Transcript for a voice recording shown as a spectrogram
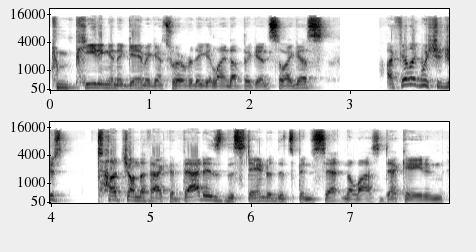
competing in a game against whoever they get lined up against. So I guess I feel like we should just touch on the fact that that is the standard that's been set in the last decade. And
